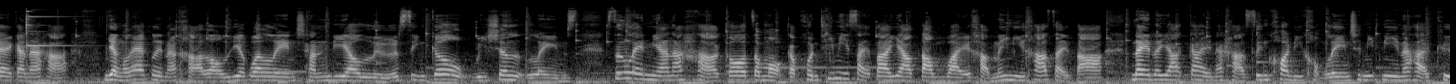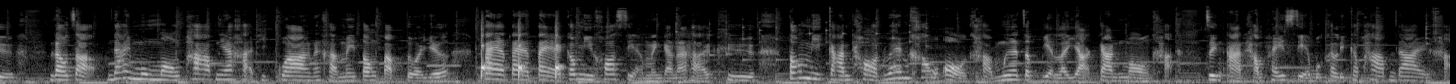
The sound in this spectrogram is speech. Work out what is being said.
ร์กันนะคะ อย่างแรกเลยนะคะ เราเรียกว่าเลนชั้นเดียว หรือ single vision lens ซึ่งเลนนี้นะคะก็จะเหมาะกับคนที่มีสายตายาวตามวัยค่ะ ไม่มีค่าสายตาในระยะไกลนะคะ ซึ่งข้อดีของเลนชนิดนี้นะคะ คือเราจะได้มุมมองภาพเนี่ยค่ะที่กว้างนะคะ ไม่ต้องปรับตัวเยอะ แต่แต่แต่ก็มีข้อเสียเหมือนกันนะคะ คือต้องมีการถอดแว่นเข้าออกค่ะ เมื่อจะเปลี่ยนระยะการมองค่ะ จึงอาจทำให้เสียบุคลิกภาพได้ค่ะ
